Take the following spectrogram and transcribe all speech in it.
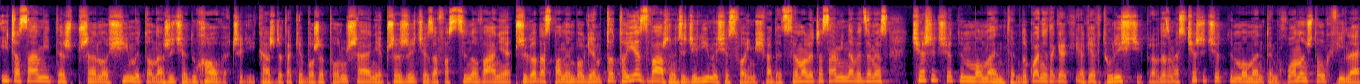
I czasami też przenosimy to na życie duchowe, czyli każde takie Boże poruszenie, przeżycie, zafascynowanie, przygoda z Panem Bogiem, to, to jest ważne, że dzielimy się swoim świadectwem, ale czasami nawet zamiast cieszyć się tym momentem, dokładnie tak jak, jak, jak turyści, prawda? Zamiast cieszyć się tym momentem, chłonąć tą chwilę,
